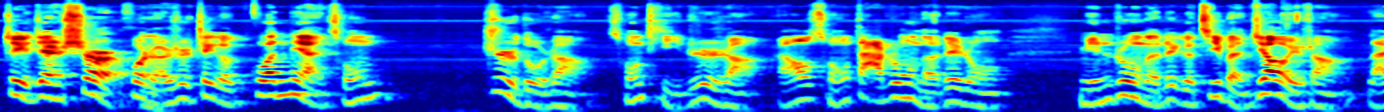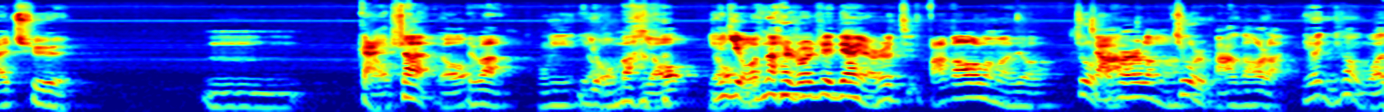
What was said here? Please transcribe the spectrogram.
这件事儿或者是这个观念从制度上、从体制上，然后从大众的这种民众的这个基本教育上来去，嗯，改善，有对吧？同意有吗有 有有那说这电影是拔高了吗？就就是加分了吗？就是拔高了。因为你看我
